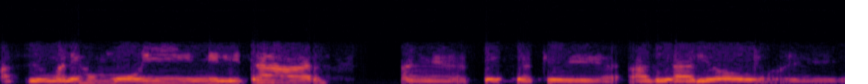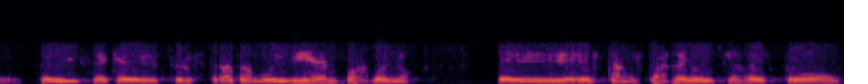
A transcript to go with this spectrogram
ha sido un manejo muy militar, eh, pese a que a diario eh, se dice que se les trata muy bien, pues bueno, eh, están estas denuncias de estos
